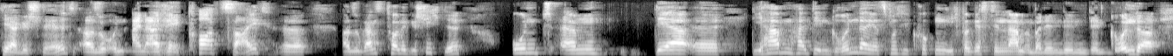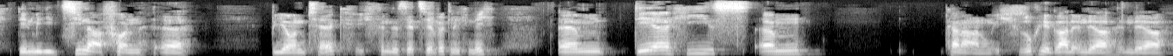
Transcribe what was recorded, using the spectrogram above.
hergestellt, also in einer Rekordzeit. Äh, also ganz tolle Geschichte. Und ähm, der, äh, die haben halt den Gründer, jetzt muss ich gucken, ich vergesse den Namen über den, den, den Gründer, den Mediziner von äh, BioNTech. Ich finde es jetzt hier wirklich nicht. Ähm, der hieß, ähm, keine Ahnung, ich suche hier gerade in der, in der,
